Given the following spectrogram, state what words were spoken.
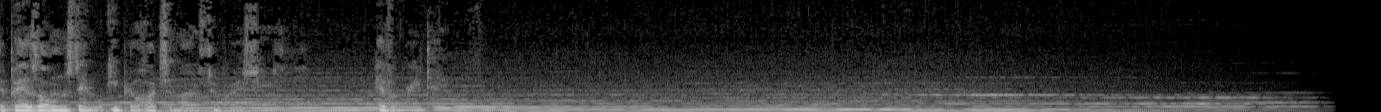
that passes all understanding will keep your hearts and minds through Christ Jesus. Have a great day.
